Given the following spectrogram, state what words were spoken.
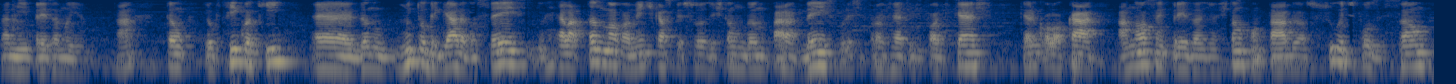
da minha empresa amanhã, tá? Então, eu fico aqui é, dando muito obrigado a vocês, relatando novamente que as pessoas estão dando parabéns por esse projeto de podcast. Quero colocar a nossa empresa a Gestão Contábil à sua disposição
